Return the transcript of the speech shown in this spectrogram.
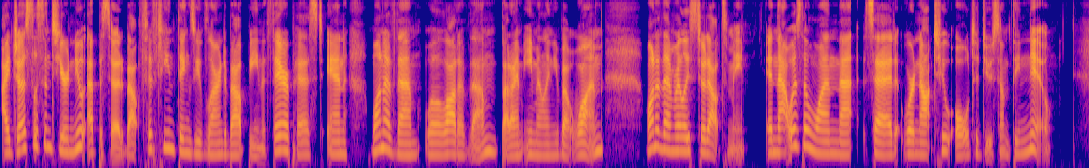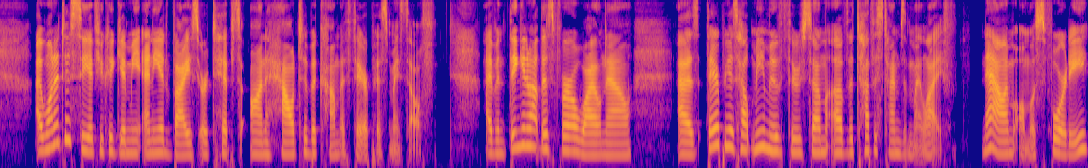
I just listened to your new episode about 15 things you've learned about being a therapist, and one of them, well, a lot of them, but I'm emailing you about one, one of them really stood out to me. And that was the one that said, We're not too old to do something new. I wanted to see if you could give me any advice or tips on how to become a therapist myself. I've been thinking about this for a while now, as therapy has helped me move through some of the toughest times of my life. Now I'm almost 40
